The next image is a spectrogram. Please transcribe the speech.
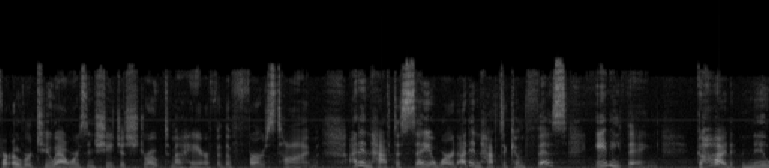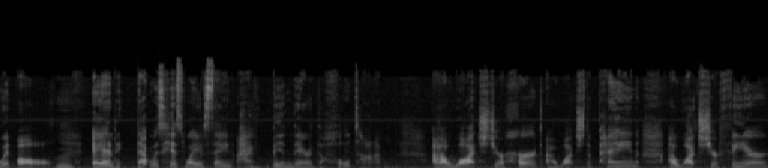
for over two hours, and she just stroked my hair for the first time. I didn't have to say a word, I didn't have to confess anything. God knew it all. Mm. And that was His way of saying, I've been there the whole time. I watched your hurt, I watched the pain, I watched your fear,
